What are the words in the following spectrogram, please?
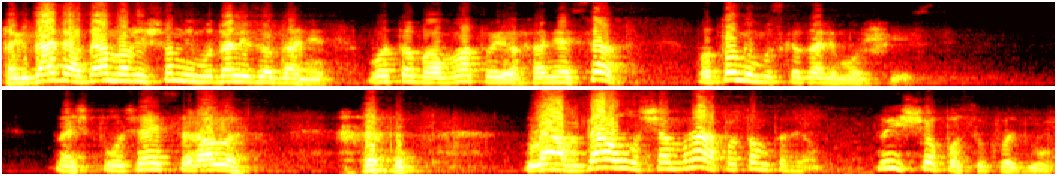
Тогда Адам решен, ему дали задание. Вот обрабатывай, охраняй сад. Потом ему сказали, можешь есть. Значит, получается, Рава Лавдал Шамра, а потом Тарем. Ну, еще посук возьму.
